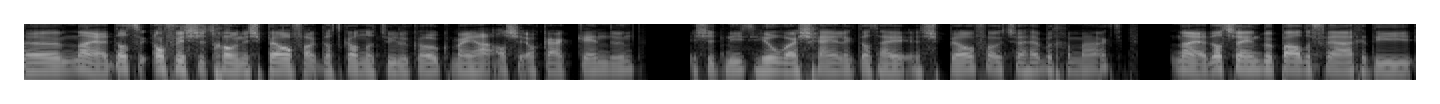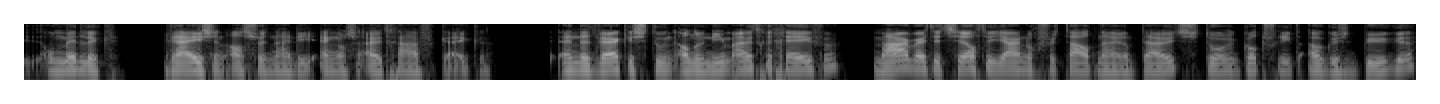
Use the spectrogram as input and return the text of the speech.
Uh, nou ja, dat, of is het gewoon een spelfout? Dat kan natuurlijk ook. Maar ja, als ze elkaar kenden, is het niet heel waarschijnlijk dat hij een spelfout zou hebben gemaakt. Nou ja, dat zijn bepaalde vragen die onmiddellijk reizen als we naar die Engelse uitgaven kijken. En het werk is toen anoniem uitgegeven, maar werd hetzelfde jaar nog vertaald naar het Duits door Gottfried August Büger.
